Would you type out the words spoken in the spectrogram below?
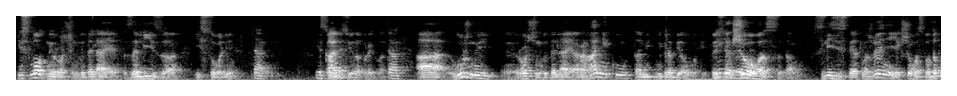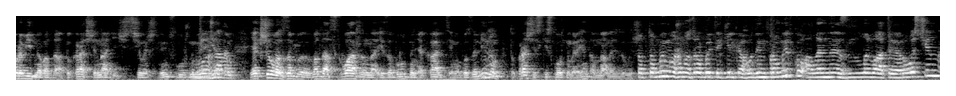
Кислотний розчин видаляє залізо і солі, Так. І кальцію, наприклад. Так. А лужний е, розчин видаляє органіку та мі- мікробіологію. Тобто, якщо у вас там слізисте отложення, якщо у вас водопровідна вода, то краще на ніч з щелочним з лужним реагентом. Якщо у вас заб- вода скважина і забруднення кальцієм або залізом, то краще з кислотним реагентом на ніч залишити. Тобто ми можемо зробити кілька годин промивку, але не зливати розчин,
